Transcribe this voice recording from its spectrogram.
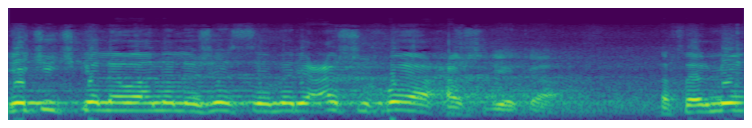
يشي كلوانا لجل سبري عشي خويا حشريكا أفرمي؟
